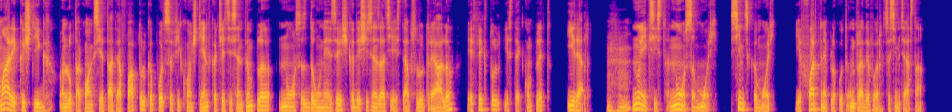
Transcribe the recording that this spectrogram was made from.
mare câștig în lupta cu anxietatea, faptul că poți să fii conștient că ce ți se întâmplă nu o să-ți dăuneze și că deși senzația este absolut reală, efectul este complet ireal. Uh-huh. Nu există, nu o să mori. Simți că mori, e foarte neplăcut, într-adevăr, să simți asta,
